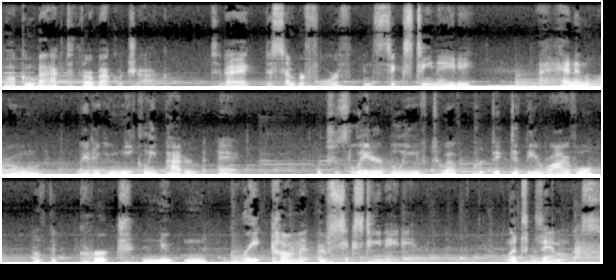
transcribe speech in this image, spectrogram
Welcome back to Throwback with Jack. Today, December 4th, in 1680, a hen in Rome laid a uniquely patterned egg, which is later believed to have predicted the arrival of the Kirch Newton Great Comet of 1680. Let's examine this.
